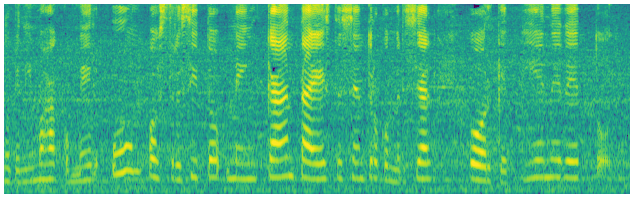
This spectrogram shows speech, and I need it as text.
Nos venimos a comer un postrecito. Me encanta este centro comercial porque tiene de todo.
